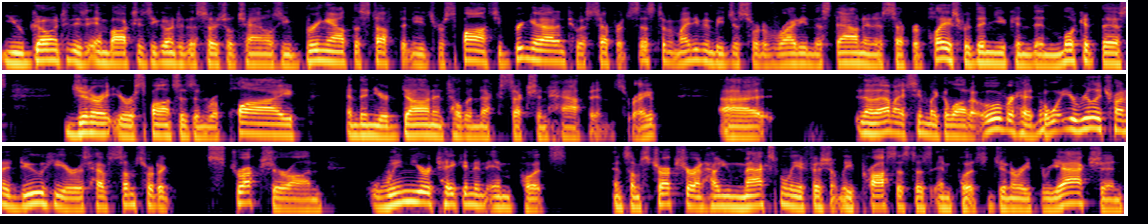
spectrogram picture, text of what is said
you go into these inboxes, you go into the social channels, you bring out the stuff that needs response, you bring it out into a separate system. It might even be just sort of writing this down in a separate place where then you can then look at this, generate your responses and reply, and then you're done until the next section happens, right? Uh, now that might seem like a lot of overhead, but what you're really trying to do here is have some sort of structure on when you're taking in inputs and some structure on how you maximally efficiently process those inputs to generate the reaction.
